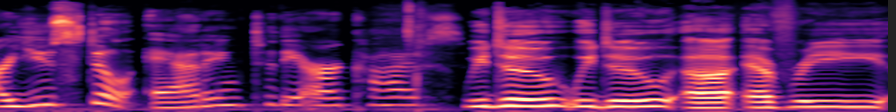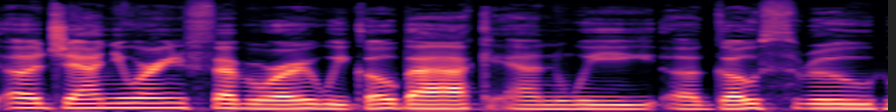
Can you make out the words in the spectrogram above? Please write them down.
Are you still adding to the archives? We do. We do. Uh, every uh, January and February, we go back and we uh, go through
